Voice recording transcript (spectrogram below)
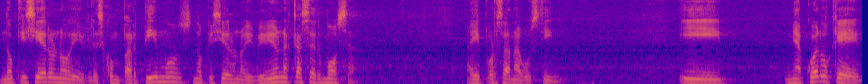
no quisieron oír, les compartimos, no quisieron oír. Vivía en una casa hermosa, ahí por San Agustín. Y me acuerdo que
